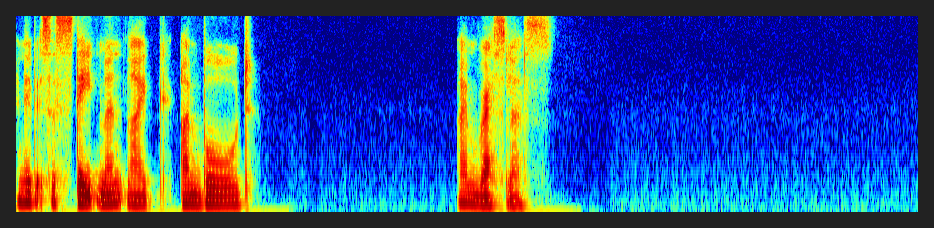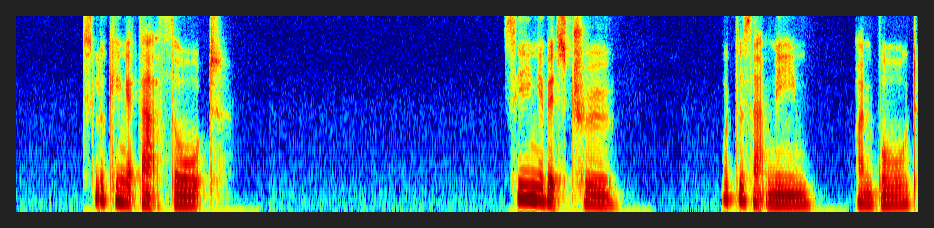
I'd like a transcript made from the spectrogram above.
And if it's a statement like, I'm bored, I'm restless, just looking at that thought, seeing if it's true. What does that mean? I'm bored.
